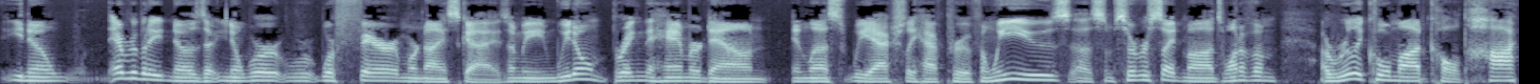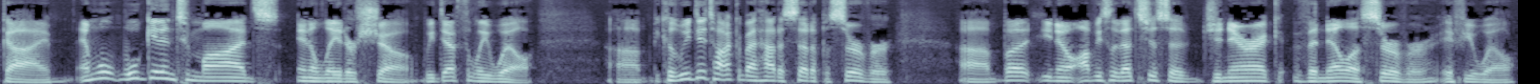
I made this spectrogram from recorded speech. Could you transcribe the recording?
you know, everybody knows that you know we're, we're we're fair and we're nice guys. I mean, we don't bring the hammer down unless we actually have proof. And we use uh, some server side mods. One of them, a really cool mod called Hawkeye, and we'll we'll get into mods in a later show. We definitely will, uh, because we did talk about how to set up a server. Uh, but you know, obviously, that's just a generic vanilla server, if you will.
